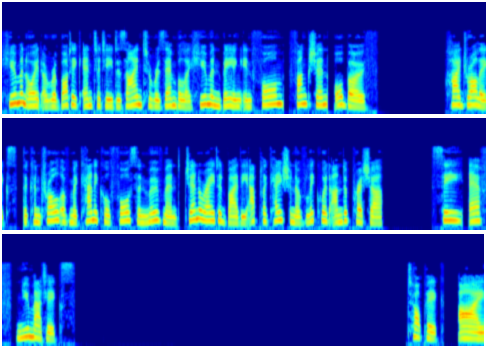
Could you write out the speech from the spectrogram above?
Humanoid a robotic entity designed to resemble a human being in form, function, or both. Hydraulics, the control of mechanical force and movement, generated by the application of liquid under pressure. C. F. Pneumatics Topic I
